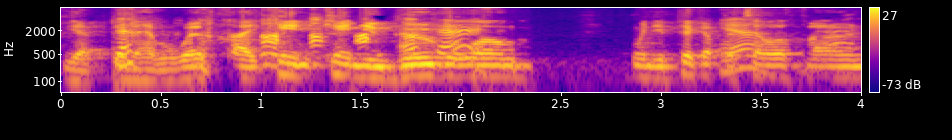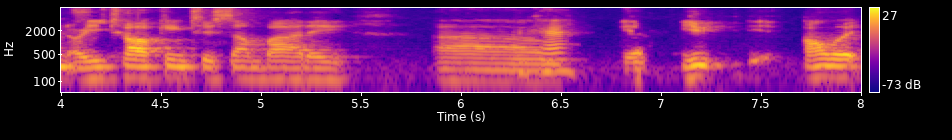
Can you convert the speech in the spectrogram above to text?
Yep. Do they have a website? Can, can you Google Okay. them when you pick up Yeah. the telephone? Are you talking to somebody? Um, Okay. yeah, you almost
